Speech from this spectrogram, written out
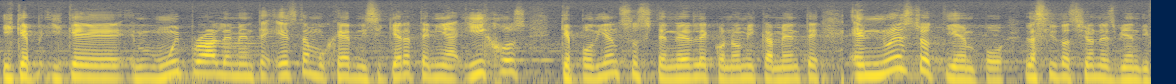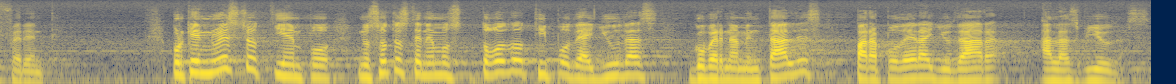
y que, y que, muy probablemente esta mujer ni siquiera tenía hijos que podían sostenerle económicamente, en nuestro tiempo la situación es bien diferente. Porque en nuestro tiempo nosotros tenemos todo tipo de ayudas gubernamentales para poder ayudar a las viudas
